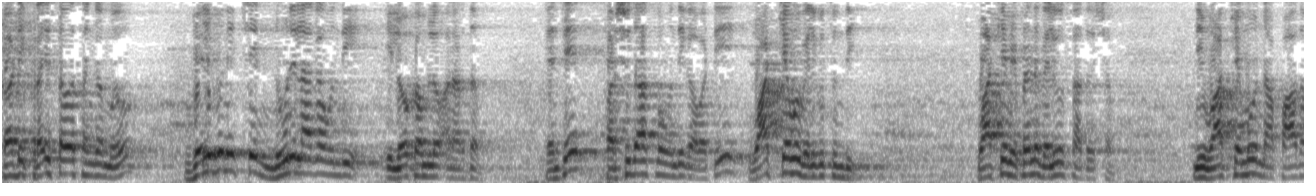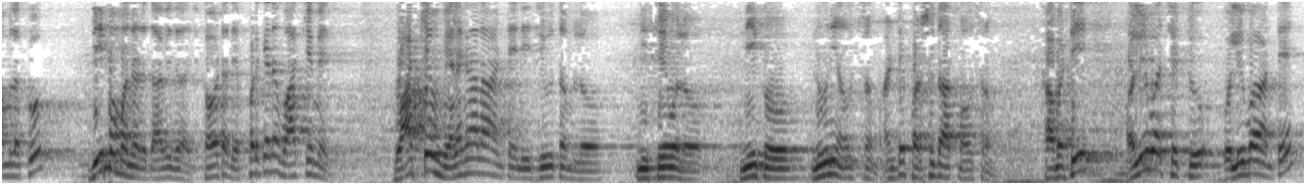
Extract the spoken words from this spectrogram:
కాబట్టి క్రైస్తవ సంఘము వెలుగునిచ్చే నూనెలాగా ఉంది ఈ లోకంలో అని అర్థం. అంటే పరిశుధాత్మ ఉంది కాబట్టి వాక్యము వెలుగుతుంది. వాక్యం ఎప్పుడైనా వెలుగుకు సాదృశ్యం. నీ వాక్యము నా పాదములకు దీపం అన్నాడు దావిదరాజు. కాబట్టి అది ఎప్పటికైనా వాక్యమే వాక్యం వెలగాల అంటే నీ జీవితంలో నీ సేవలో నీకు నూనె అవసరం అంటే పరిశుధాత్మ అవసరం. కాబట్టి ఒలివ చెట్టు ఒలివ అంటే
